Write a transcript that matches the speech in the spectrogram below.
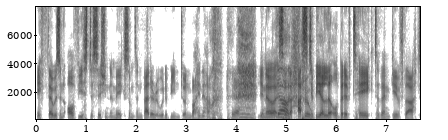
if there was an obvious decision to make something better it would have been done by now Yeah. you know Yeah, so there has true. to be a little bit of take to then give that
